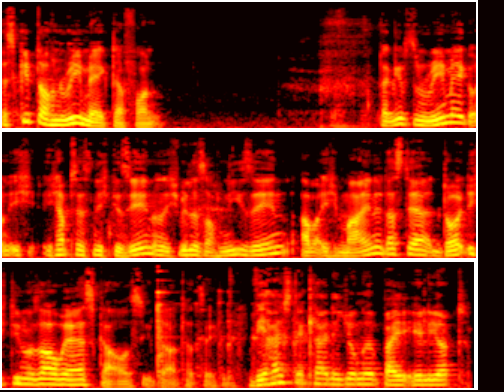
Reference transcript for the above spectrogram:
Es gibt auch ein Remake davon. Da gibt es ein Remake und ich, ich habe es jetzt nicht gesehen und ich will es auch nie sehen, aber ich meine, dass der deutlich dinosaurieresker aussieht da tatsächlich. Wie heißt der kleine Junge bei Elliot?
